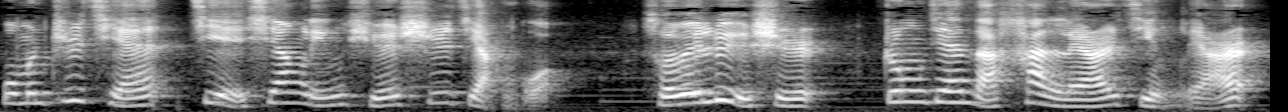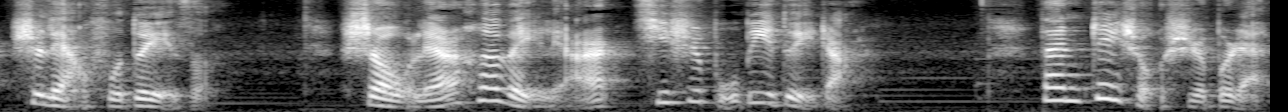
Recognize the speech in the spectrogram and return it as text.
我们之前借香菱学诗讲过，所谓律诗，中间的颔联、颈联是两副对子，首联和尾联其实不必对仗。但这首诗不然，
